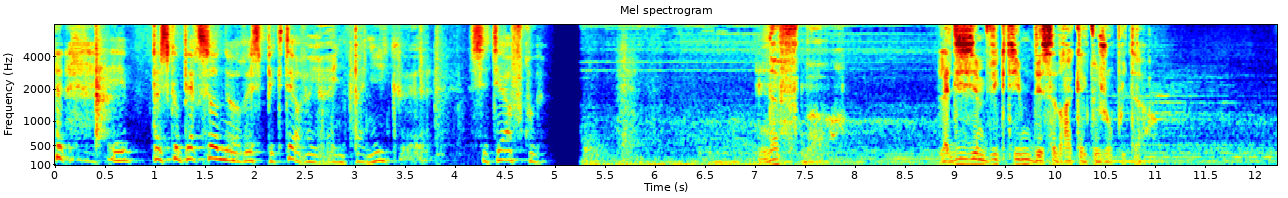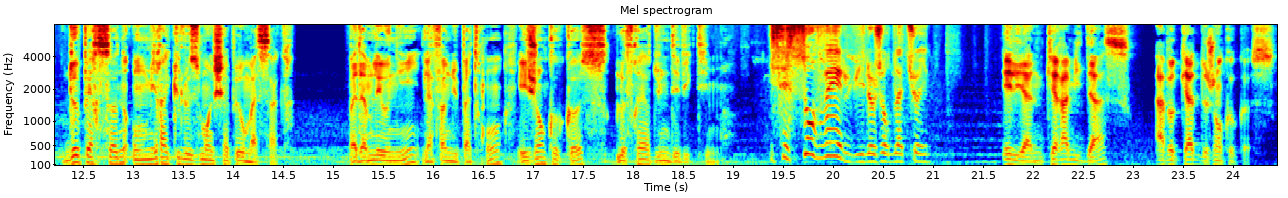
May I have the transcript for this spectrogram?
et parce que personne ne respectait. il y avait une panique. Euh, c'était affreux. Neuf morts. La dixième victime décédera quelques jours plus tard. Deux personnes ont miraculeusement échappé au massacre. Madame Léonie, la femme du patron, et Jean Cocos, le frère d'une des victimes. Il s'est sauvé, lui, le jour de la tuerie. Eliane Keramidas, avocate de Jean Cocos.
